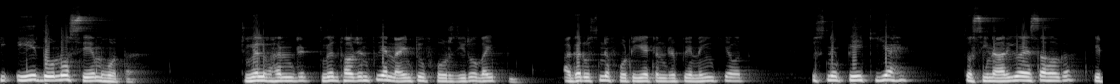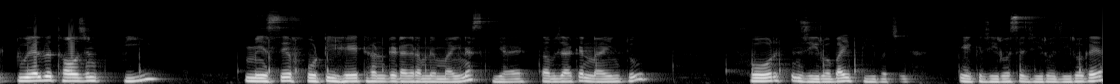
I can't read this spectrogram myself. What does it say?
कि ए दोनों सेम होता. Twelve hundred twelve thousand P या nine two four zero by P अगर उसने फोर्टी एट हंड्रेड पे नहीं किया होता, उसने पे किया है? तो सिनारियो ऐसा होगा कि ट्वेल्व थाउज़ेंड पी में से फोर्टी एट हंड्रेड अगर हमने माइनस किया है, तब जाके nine two four zero by P बचेगा। एक ज़ीरो से ज़ीरो ज़ीरो गया।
